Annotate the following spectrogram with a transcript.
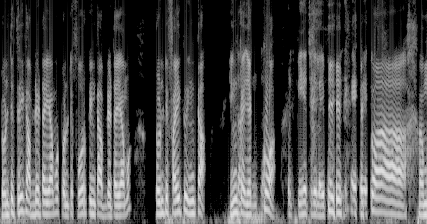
ట్వంటీ త్రీకి అప్డేట్ అయ్యాము ట్వంటీ ఫోర్కి ఇంకా అప్డేట్ అయ్యాము ట్వంటీ ఫైవ్కి ఇంకా ఇంకా ఇంకా, ఎక్కువ పిహెచ్డీలు ఎక్కువ um,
